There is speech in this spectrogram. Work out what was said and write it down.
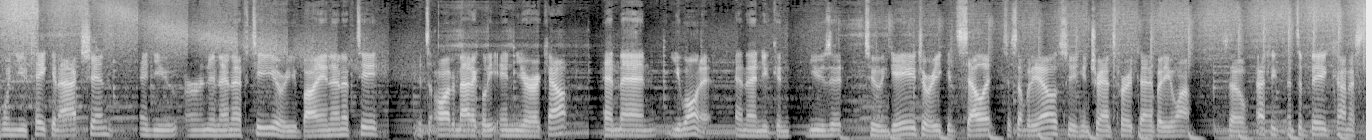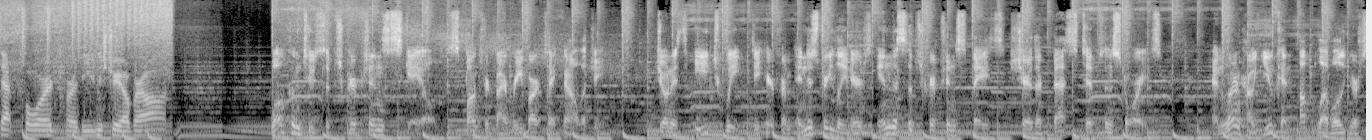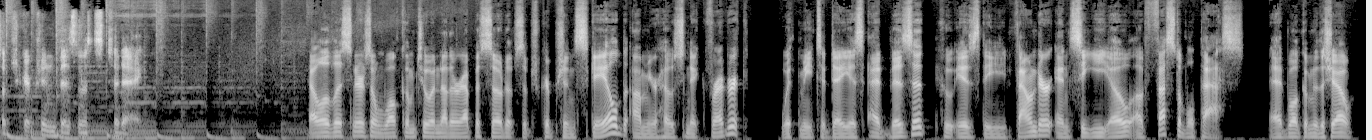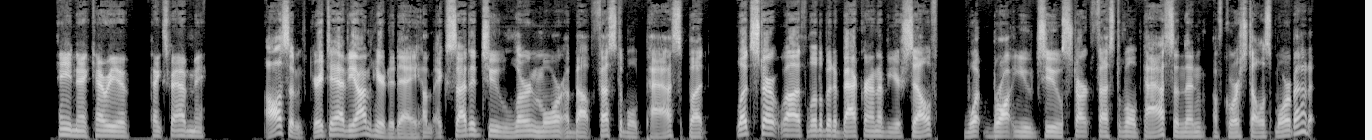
when you take an action and you earn an NFT or you buy an NFT, it's automatically in your account and then you own it. And then you can use it to engage or you can sell it to somebody else or you can transfer it to anybody you want. So I think that's a big kind of step forward for the industry overall. Welcome to Subscriptions Scale, sponsored by Rebar Technology. Join us each week to hear from industry leaders in the subscription space share their best tips and stories and learn how you can uplevel your subscription business today. Hello, listeners, and welcome to another episode of Subscription Scaled. I'm your host, Nick Frederick. With me today is Ed Vincent, who is the founder and CEO of Festival Pass. Ed, welcome to the show. Hey, Nick, how are you? Thanks for having me. Awesome. Great to have you on here today. I'm excited to learn more about Festival Pass, but let's start with a little bit of background of yourself. What brought you to start Festival Pass? And then, of course, tell us more about it.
